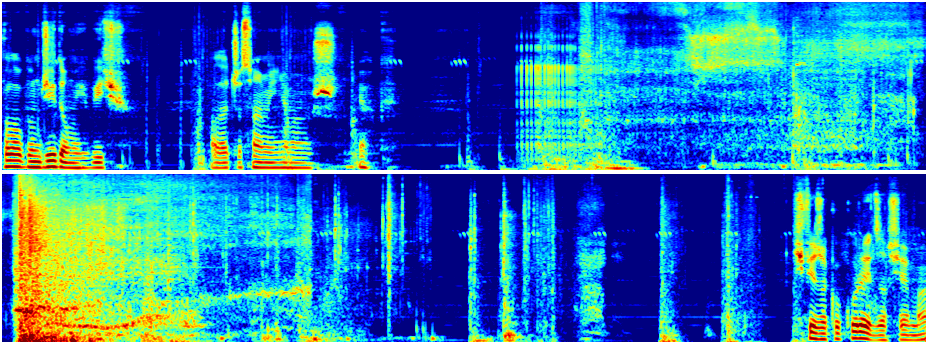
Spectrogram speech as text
Wolałbym dzidą ich bić, ale czasami nie mam już jak. Świeża kukurydza się ma.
